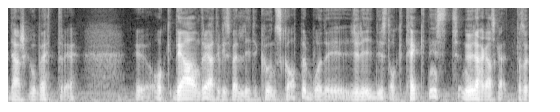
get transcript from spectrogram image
det här ska gå bättre. Eh, och det andra är att det finns väldigt lite kunskaper både juridiskt och tekniskt. Nu är det här ganska, alltså,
